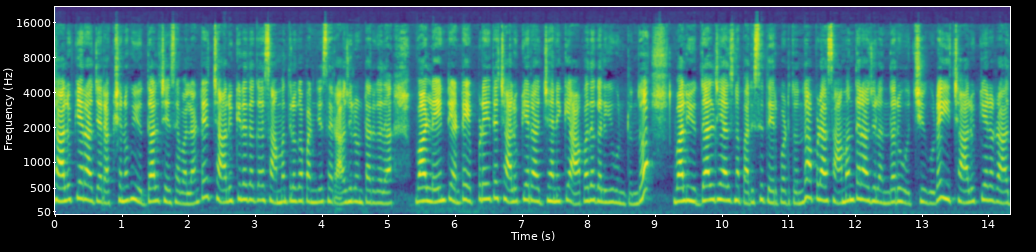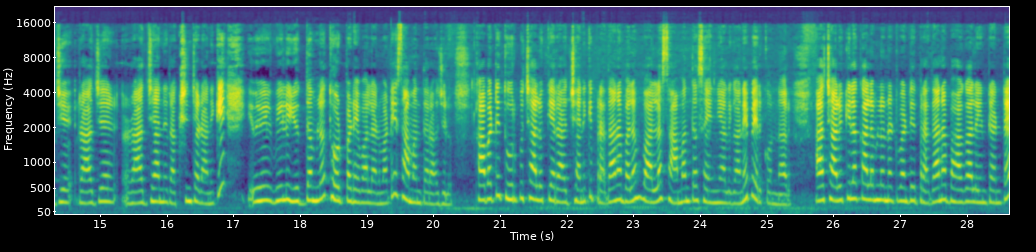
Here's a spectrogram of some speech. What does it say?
చాళుక్య రాజ్య రక్షణకు యుద్ధాలు చేసేవాళ్ళు. అంటే చాళుక్యుల దగ్గర రాజులుగా సామంతులుగా పనిచేసే రాజులు ఉంటారు కదా వాళ్ళు ఏంటి అంటే ఎప్పుడైతే చాళుక్య రాజ్యానికి ఆపద కలిగి ఉంటుందో వాళ్ళు యుద్ధాలు చేయాల్సిన పరిస్థితి ఏర్పడుతుందో అప్పుడు ఆ సామంత రాజులందరూ వచ్చి కూడా ఈ చాళుక్య రాజ్య రాజ్య రాజ్యాన్ని రక్షించడానికి వీ- వీళ్ళు యుద్ధంలో తోడ్పడే వాళ్ళు అనమాట ఈ సామంత రాజులు. కాబట్టి తూర్పు చాళుక్య రాజ్యానికి ప్రధాన బలం వాళ్ళ సామంత సైన్యాలుగానే పేర్కొన్నారు. ఆ చాళుక్యుల కాలంలో ఉన్నటువంటి ప్రధాన భాగాలు ఏంటంటే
